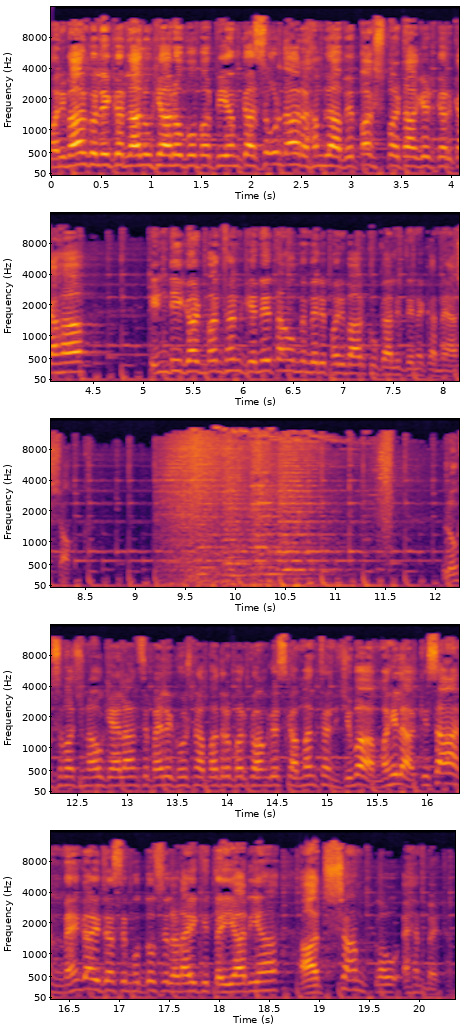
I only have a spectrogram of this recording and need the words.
परिवार को लेकर लालू के आरोपों पर पीएम का जोरदार हमला, विपक्ष पर टारगेट कर कहा, इंडी गठबंधन के नेताओं में मेरे परिवार को गाली देने का नया शौक। लोकसभा चुनाव के ऐलान से पहले घोषणा पत्र पर कांग्रेस का मंथन, युवा, महिला, किसान, महँगाई जैसे मुद्दों से लड़ाई की तैयारियाँ, आज शाम को अहम बैठक।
